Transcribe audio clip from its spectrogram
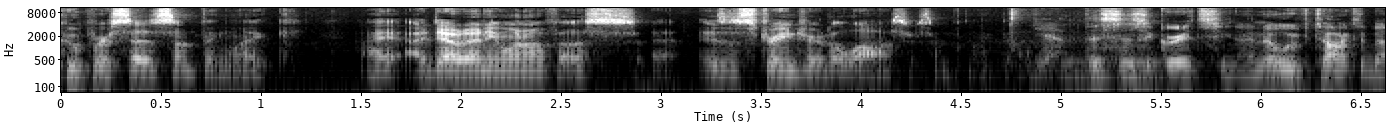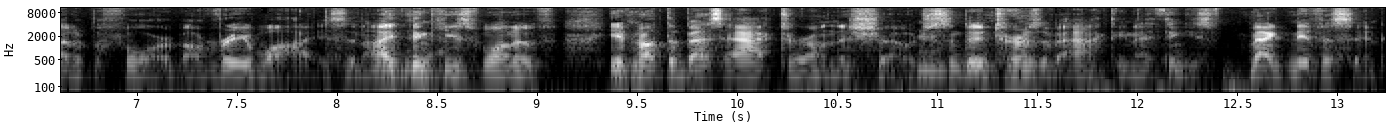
Cooper says something like, I, "I doubt any one of us is a stranger to loss," or something like that. Yeah, this is a great scene. I know we've talked about it before about Ray Wise, and I think he's one of, if not the best actor on this show, just in, in terms of acting. I think he's magnificent,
